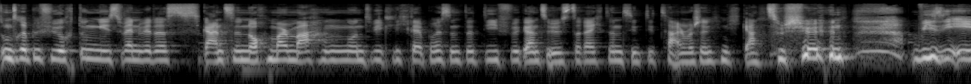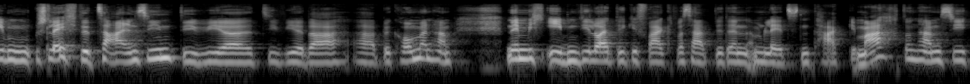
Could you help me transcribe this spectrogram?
Unsere Befürchtung ist, wenn wir das Ganze nochmal machen und wirklich repräsentativ für ganz Österreich, dann sind die Zahlen wahrscheinlich nicht ganz so schön, wie sie eben schlechte Zahlen sind, die wir, die wir da äh, bekommen haben. Nämlich eben die Leute gefragt, was habt ihr denn am letzten Tag gemacht? Und haben sie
